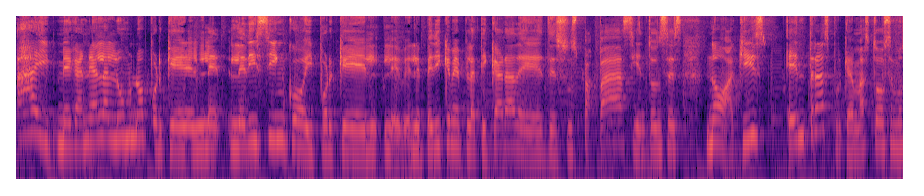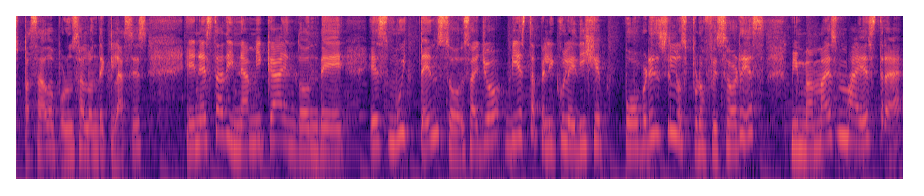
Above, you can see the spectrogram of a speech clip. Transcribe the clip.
ay, me gané al alumno porque le, di cinco y porque le, pedí que me platicara de, de, sus papás. Y entonces, no, aquí entras, porque además todos hemos pasado por un salón de clases, en esta dinámica en donde es muy tenso. O sea, yo vi esta película y dije, pobres de los profesores, mi mamá es maestra.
